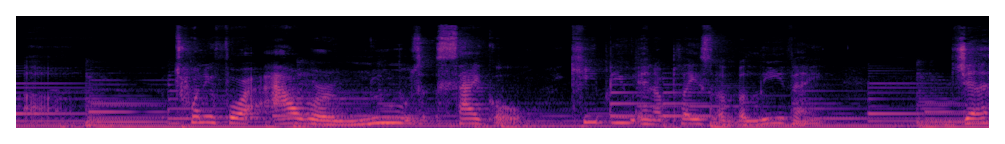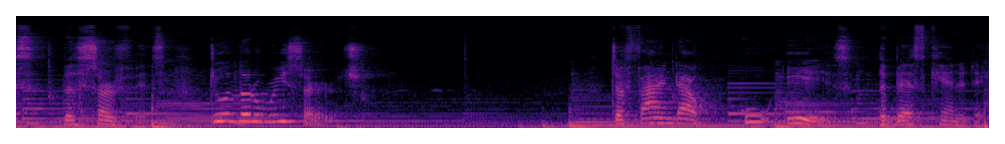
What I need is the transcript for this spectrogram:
uh, 24 hour news cycle keep you in a place of believing just the surface. Do a little research to find out who is the best candidate.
